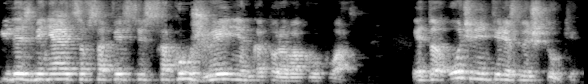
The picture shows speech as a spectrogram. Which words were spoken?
Видоизменяется в соответствии с окружением, которое вокруг вас. Это очень интересные штуки.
